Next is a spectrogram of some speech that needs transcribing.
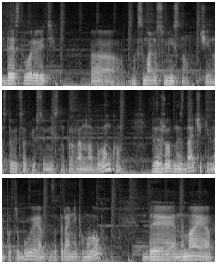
де створюють максимально сумісну чи на 100% сумісну програмну оболонку, де жодний з датчиків не потребує затирання помилок, де немає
